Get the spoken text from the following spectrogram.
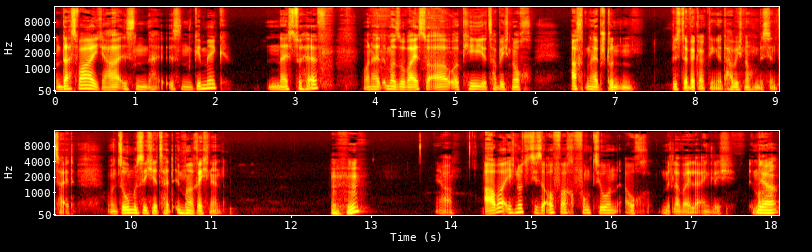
Und das war, ja, ist ein, ist ein Gimmick, nice to have. Und halt immer so weißt du, ah, okay, jetzt habe ich noch achteinhalb Stunden, bis der Wecker klingelt, habe ich noch ein bisschen Zeit. Und so muss ich jetzt halt immer rechnen. Mhm. Ja. Aber ich nutze diese Aufwachfunktion auch mittlerweile eigentlich immer. Ja,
